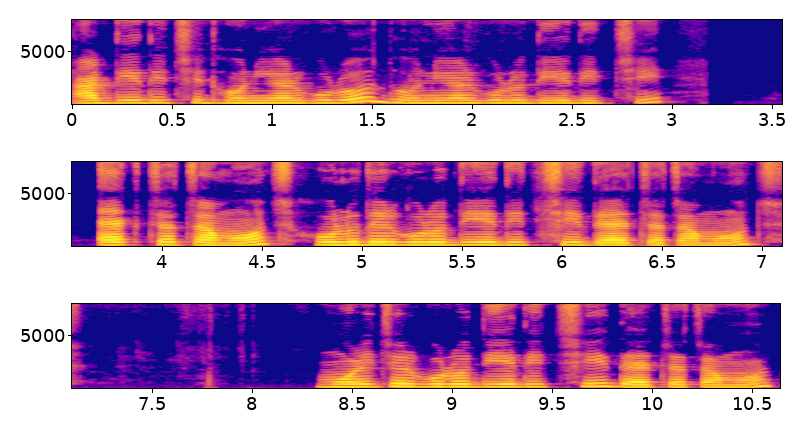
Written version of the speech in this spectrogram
আর দিয়ে দিচ্ছি ধনিয়ার গুঁড়ো। ধনিয়ার গুঁড়ো দিয়ে দিচ্ছি এক চা চামচ। হলুদের গুঁড়ো দিয়ে দিচ্ছি দেড় চা চামচ। মরিচের গুঁড়ো দিয়ে দিচ্ছি দেড় চা চামচ।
